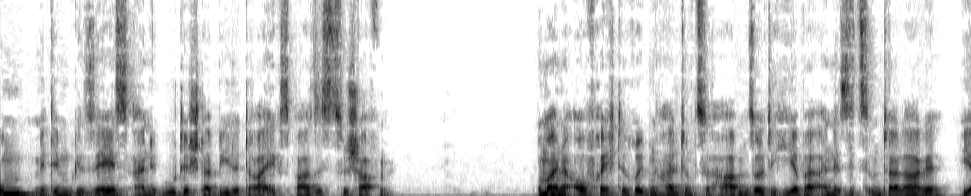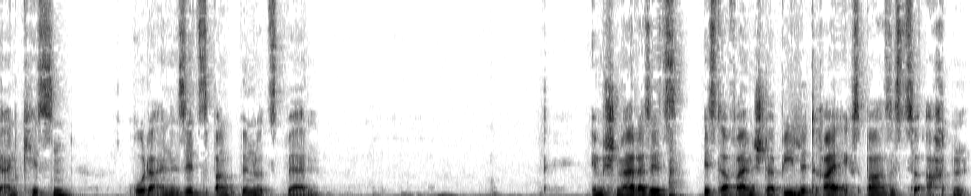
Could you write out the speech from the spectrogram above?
um mit dem Gesäß eine gute stabile Dreiecksbasis zu schaffen. Um eine aufrechte Rückenhaltung zu haben, sollte hierbei eine Sitzunterlage wie ein Kissen oder eine Sitzbank benutzt werden. Im Schneidersitz ist auf eine stabile Dreiecksbasis zu achten,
